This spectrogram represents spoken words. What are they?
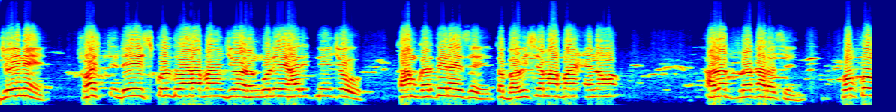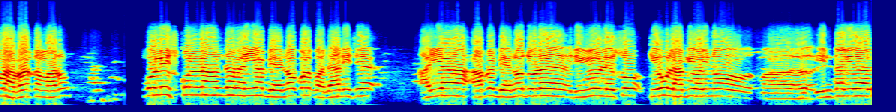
જોઈને ફર્સ્ટ ડે સ્કૂલ દ્વારા પણ જો રંગોલી આ રીતની જો કામ કરતી રહેશે, તો ભવિષ્યમાં પણ એનો અલગ પ્રકાર હશે. ખૂબ ખૂબ આભાર તમારો. રંગોલી સ્કૂલના અંદર અહીંયા બહેનો પણ પધારી છે. અહીંયા આપણે બહેનો જોડે રિવ્યુ લેશો. કેવું લાગ્યું અહીંનું ઇન્ટરિયર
